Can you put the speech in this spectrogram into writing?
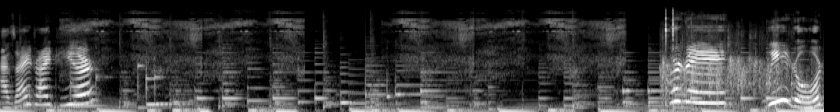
as I write here. Hooray! We wrote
